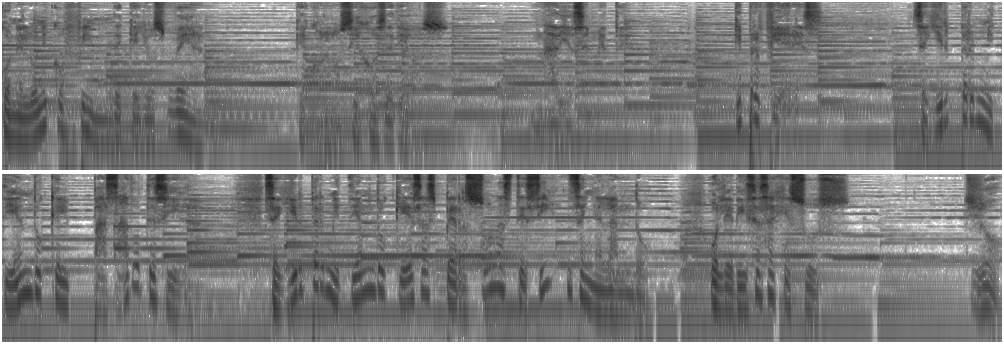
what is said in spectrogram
con el único fin de que ellos vean que con los hijos de Dios nadie se mete. ¿Qué prefieres? ¿Seguir permitiendo que el pasado te siga? ¿Seguir permitiendo que esas personas te sigan señalando? ¿O le dices a Jesús, yo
